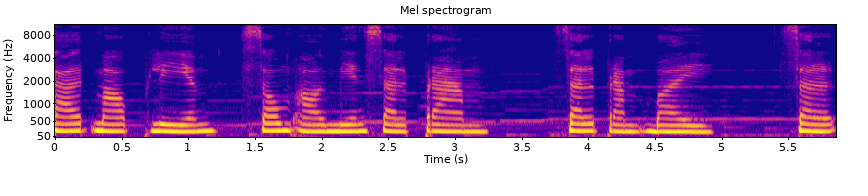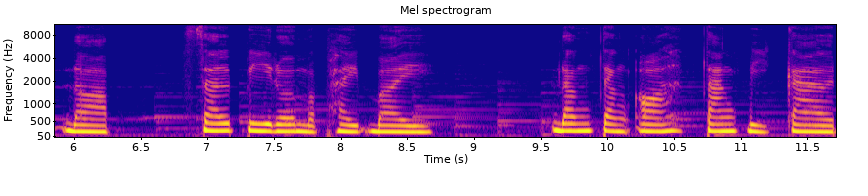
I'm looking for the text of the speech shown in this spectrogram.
កើតមកភ្លាមសូមឲ្យមានសិល5សិល8សិល10សិល223ដឹងទាំងអស់តាំងពីកើត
